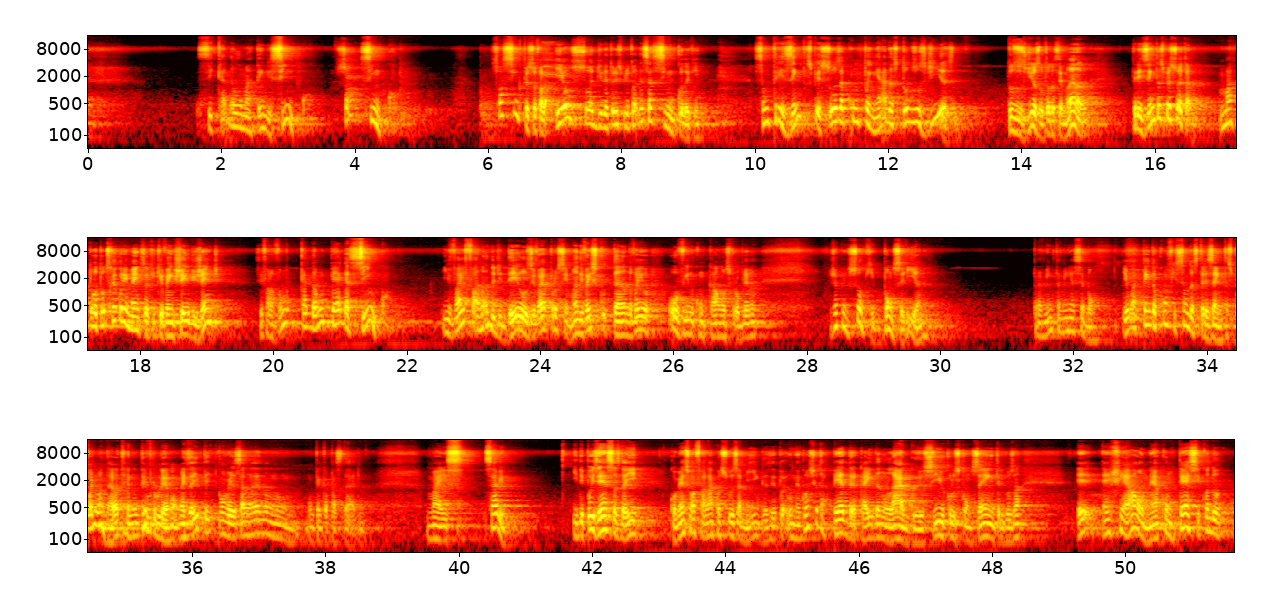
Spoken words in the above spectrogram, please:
Se cada uma atende cinco, só cinco. Só cinco pessoas falam, eu sou a diretora espiritual dessas cinco daqui. São 300 pessoas acompanhadas todos os dias. Todos os dias ou toda semana. 300 pessoas. Tá? Matou todos os recolhimentos aqui que vem cheio de gente. Você fala, vamos, cada um pega cinco e vai falando de Deus, e vai aproximando, e vai escutando, vai ouvindo com calma os problemas. Já pensou que bom seria? Né? Para mim também ia ser bom. Eu atendo a confissão das 300, pode mandar, eu atendo, não tem problema, mas aí tem que conversar, né? não, não, não tem capacidade. Mas, sabe, e depois essas daí começam a falar com as suas amigas, depois, o negócio da pedra caída no lago e os círculos concêntricos, é, é real, né? acontece quando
